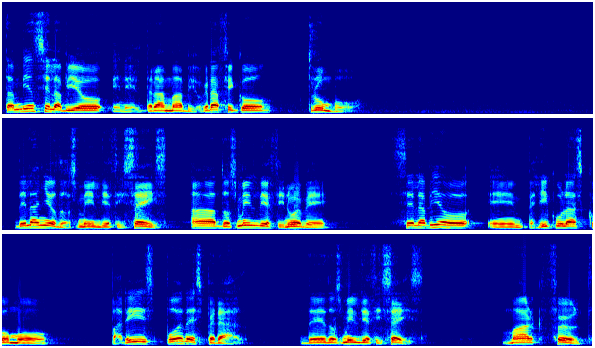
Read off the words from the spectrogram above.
también se la vio en el drama biográfico Trumbo. Del año 2016 a 2019 se la vio en películas como París puede esperar, de 2016, Mark Felt,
